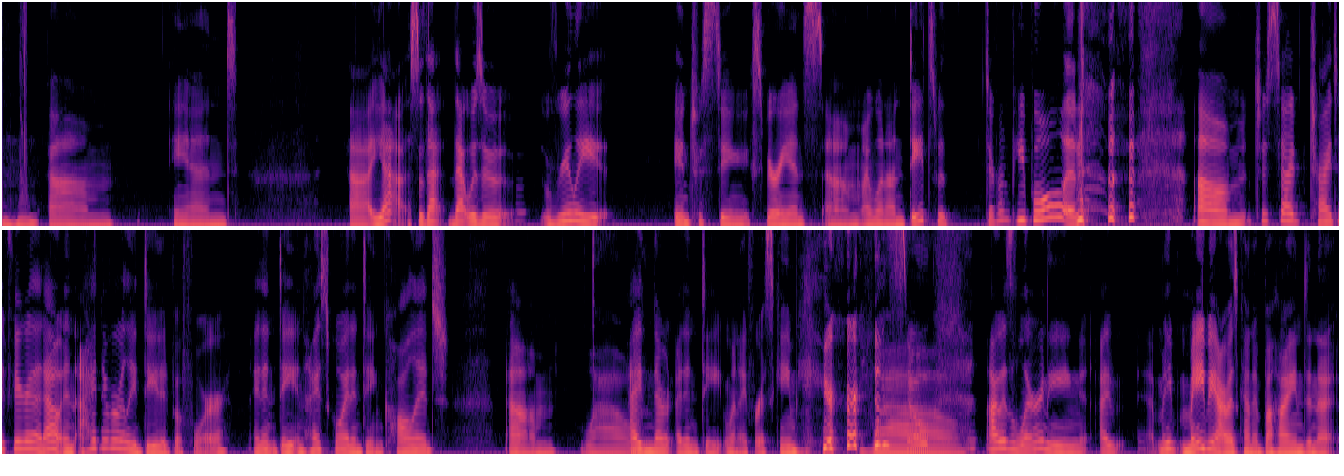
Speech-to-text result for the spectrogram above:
Mm-hmm. um, and uh, yeah, so that that was a really interesting experience. Um, I went on dates with different people and um, just tried, tried to figure that out. And I had never really dated before. I didn't date in high school. I didn't date in college. Um, Wow. I never I didn't date when I first came here. And so. I was learning. I maybe, maybe I was kind of behind in that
